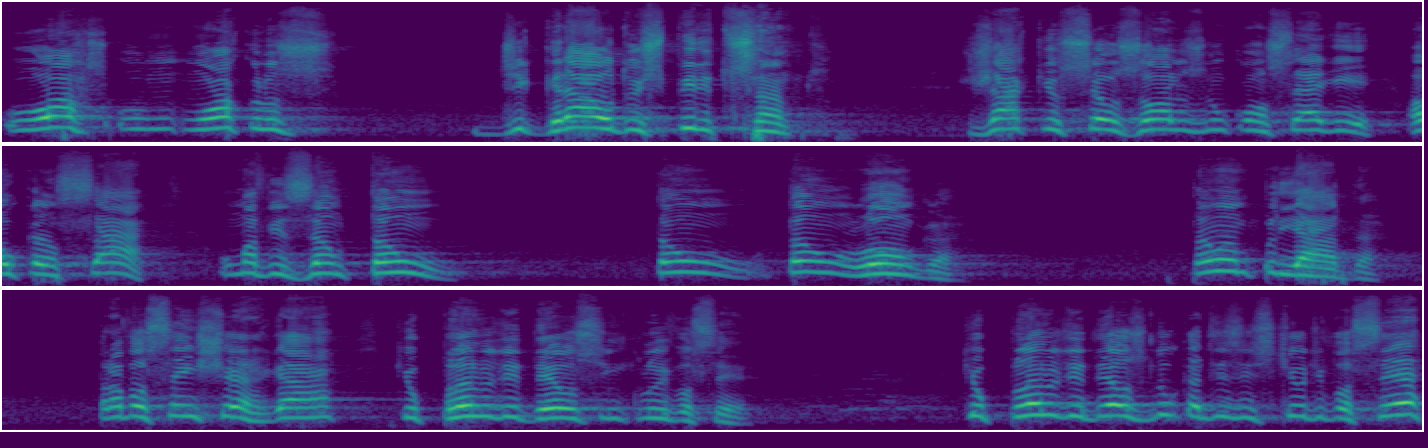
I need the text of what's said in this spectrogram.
um óculos de grau do Espírito Santo, já que os seus olhos não conseguem alcançar uma visão tão, tão, tão longa, tão ampliada, para você enxergar que o plano de Deus inclui você. Que o plano de Deus nunca desistiu de você,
